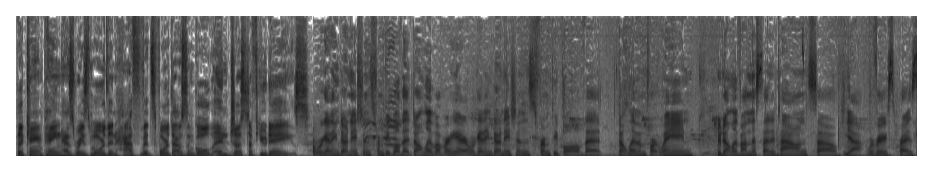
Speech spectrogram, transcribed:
The campaign has raised more than half of its 4,000 goal in just a few days. We're getting donations from people that don't live over here. We're getting donations from people that don't live in Fort Wayne, who don't live on this side of town. So, yeah, we're very surprised.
